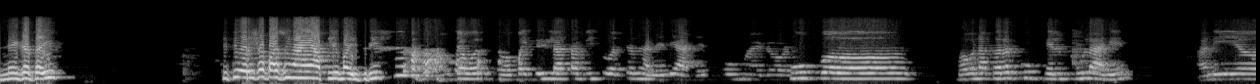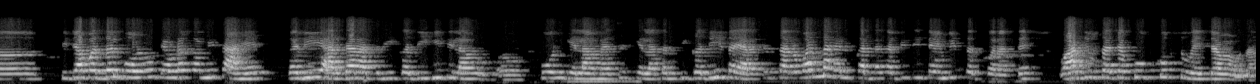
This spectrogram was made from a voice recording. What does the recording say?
मेघाताई किती वर्षापासून आहे आपली मैत्री? आमच्या वर- मैत्रीला आता वीस वर्ष झालेली आहेत. खूप अं, भावना खरंच खूप हेल्पफुल आहे. आणि अं, तिच्याबद्दल बोलू तेवढं कमीच आहे. कधी अर्ध्या रात्री कधीही तिला फोन केला मेसेज केला तर ती कधीही तयार असते सर्वांना हेल्प करण्यासाठी ती नेहमीच तत्पर असते. वाढदिवसाच्या खूप खूप शुभेच्छा भावना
